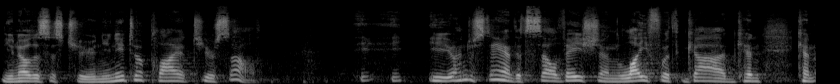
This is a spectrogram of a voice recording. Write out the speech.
You know this is true, and you need to apply it to yourself. You understand that salvation, life with God, can, can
